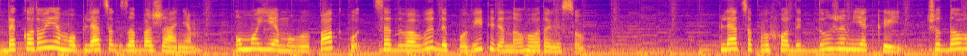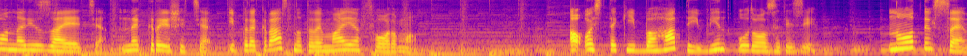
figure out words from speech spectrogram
Декоруємо пляцок за бажанням. У моєму випадку це два види повітряного рису. Пляцок виходить дуже м'який, чудово нарізається, не кришиться і прекрасно тримає форму. А ось такий багатий він у розрізі. Ну от і все.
